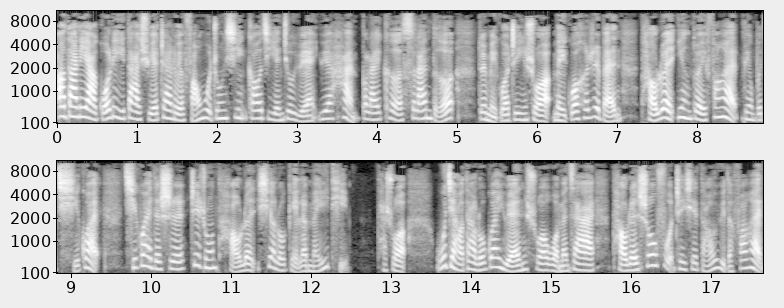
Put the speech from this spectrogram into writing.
澳大利亚国立大学战略防务中心高级研究员约翰·布莱克斯兰德对美国之音说：“美国和日本讨论应对方案并不奇怪，奇怪的是这种讨论泄露给了媒体。”他说：“五角大楼官员说我们在讨论收复这些岛屿的方案，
